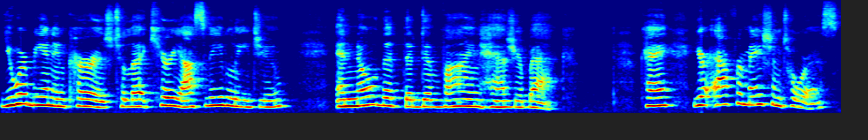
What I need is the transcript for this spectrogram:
You are being encouraged to let curiosity lead you and know that the divine has your back. Okay? Your affirmation, Taurus.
